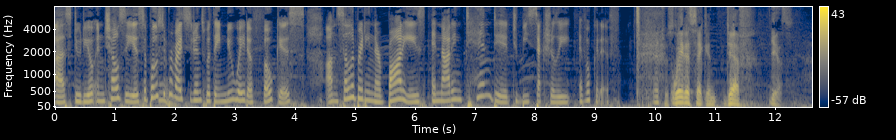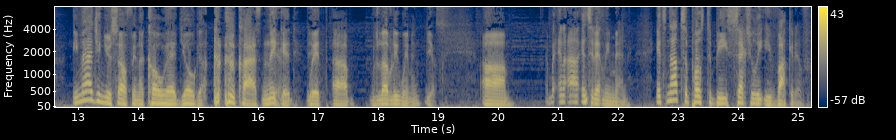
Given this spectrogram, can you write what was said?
uh, Studio in Chelsea is supposed to provide students with a new way to focus on celebrating their bodies and not intended to be sexually evocative. Interesting. Wait a second, Jeff. Yes. Imagine yourself in a co-ed yoga class, naked, Yeah. with uh, lovely women, Yes. um, and uh, incidentally, men. It's not supposed to be sexually evocative.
